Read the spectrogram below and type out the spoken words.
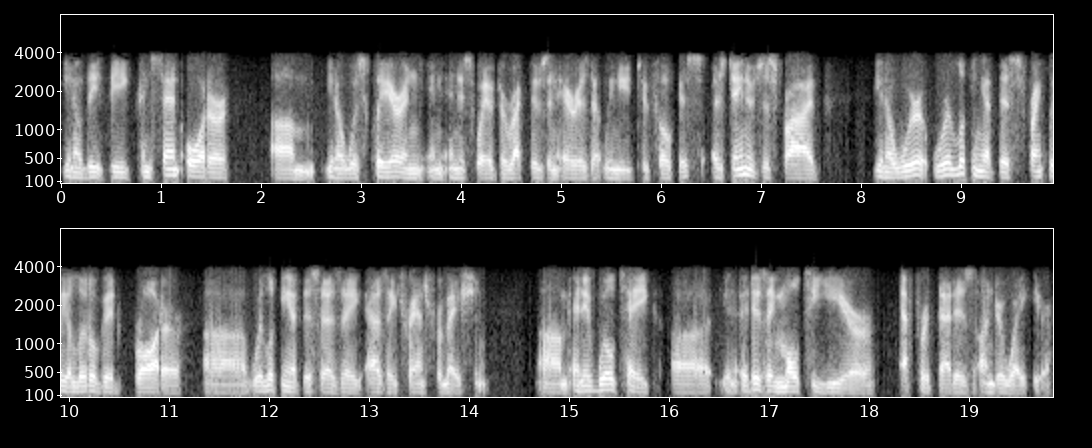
you know, the consent order, um, you know, was clear in its way of directives and areas that we need to focus. As Jane has described, you know, we're looking at this frankly a little bit broader. Uh, we're looking at this as a transformation. Um, it will take, uh, know, it is a multi-year effort that is underway here.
